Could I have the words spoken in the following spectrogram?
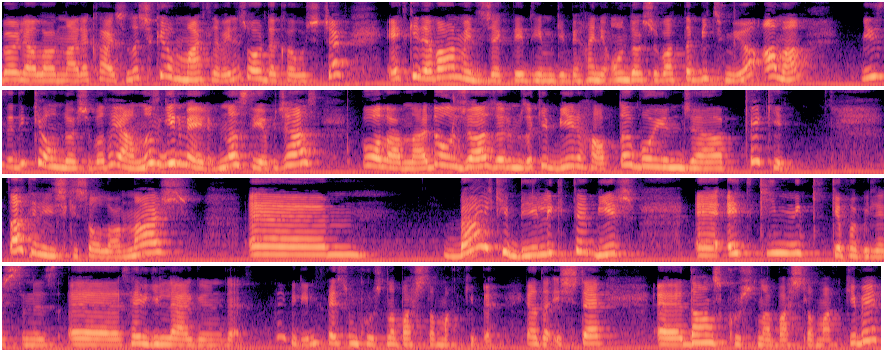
böyle alanlarda karşınıza çıkıyor mu? Mart'la Venüs orada kavuşacak. Etki devam edecek dediğim gibi. Hani 14 Şubat'ta bitmiyor ama biz dedik ki 14 Şubat'a yalnız girmeyelim. Nasıl yapacağız? Bu alanlarda olacağız önümüzdeki bir hafta boyunca. Peki. Zaten ilişkisi olanlar eee, belki birlikte bir e, etkinlik yapabilirsiniz e, sevgililer gününde. Ne bileyim resim kursuna başlamak gibi ya da işte e, dans kursuna başlamak gibi.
